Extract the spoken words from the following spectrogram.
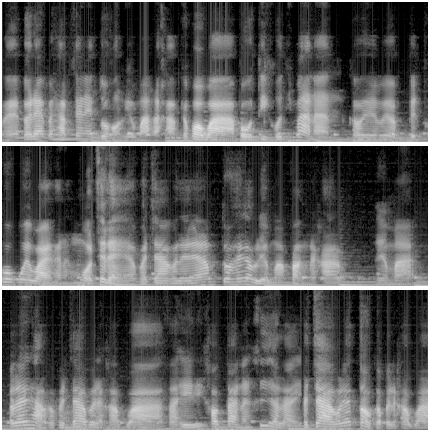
และก็ได้ประทับใจในตัวของเรียวมานะครับก็เพราะว่าปกติคนนที่มานั้นก็แบบเป็นพวกวายๆกันทั้งหมดเสร็จแล้วพระเจ้าก็ได้แนะนำตัวให้กับเรียวมาฟังนะครับเรียวมะก็ได้ถามกับพระเจ้าไปนะครับ ว่าสาเหตุที่เขาตายนั้นคืออะไร พระเจ้าก็ได้ตอบกลับไปนะครับว่า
